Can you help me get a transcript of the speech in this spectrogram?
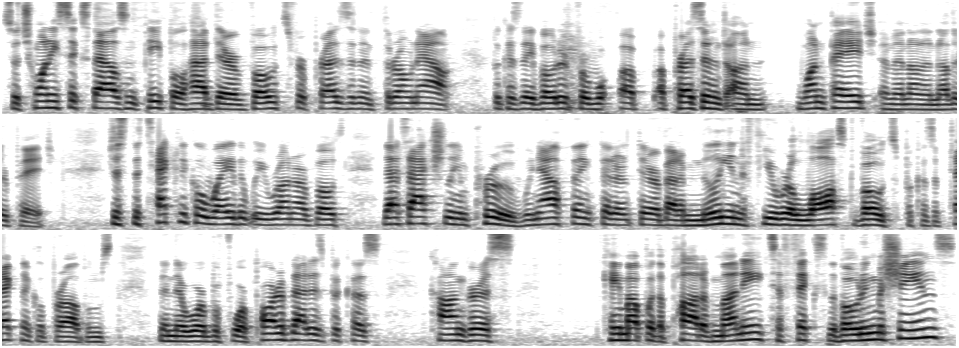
So 26,000 people had their votes for president thrown out because they voted for a, a president on one page and then on another page just the technical way that we run our votes, that's actually improved. We now think that there are about a million fewer lost votes because of technical problems than there were before. Part of that is because Congress came up with a pot of money to fix the voting machines.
